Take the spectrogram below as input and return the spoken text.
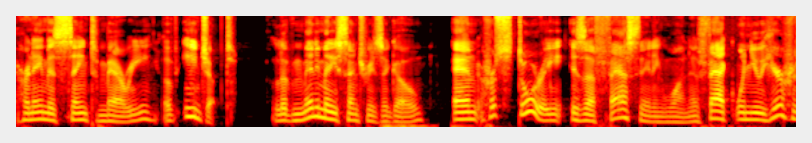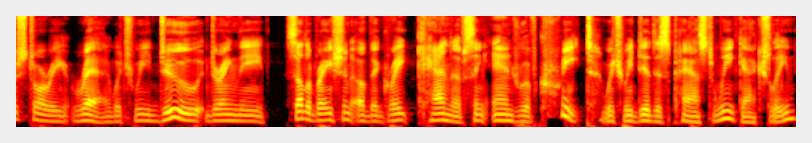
Her name is Saint Mary of Egypt lived many, many centuries ago. And her story is a fascinating one. In fact, when you hear her story read, which we do during the celebration of the great canon of St. Andrew of Crete, which we did this past week actually,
